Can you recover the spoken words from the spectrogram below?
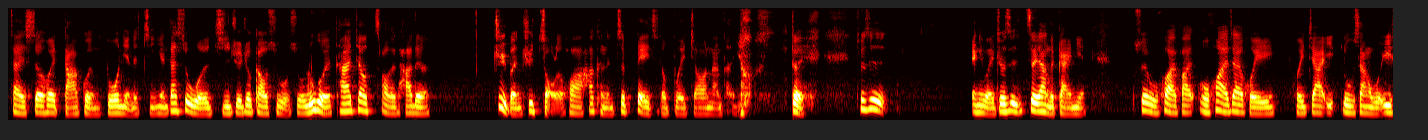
在社会打滚多年的经验。但是我的直觉就告诉我说，如果他要照着他的剧本去走的话，他可能这辈子都不会交到男朋友。对，就是 anyway，就是这样的概念。所以我后来发，我后来再回回家一路上，我一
